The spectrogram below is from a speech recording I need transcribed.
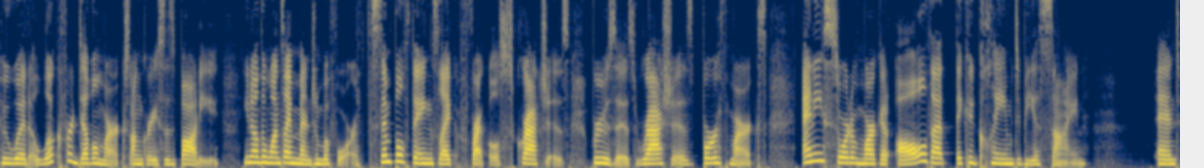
who would look for devil marks on Grace's body. You know, the ones I mentioned before. Simple things like freckles, scratches, bruises, rashes, birthmarks, any sort of mark at all that they could claim to be a sign. And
